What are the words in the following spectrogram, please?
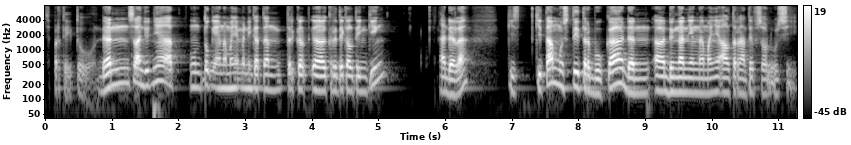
Seperti itu. Dan selanjutnya untuk yang namanya meningkatkan uh, critical thinking adalah kita mesti terbuka dan uh, dengan yang namanya alternatif solusi.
